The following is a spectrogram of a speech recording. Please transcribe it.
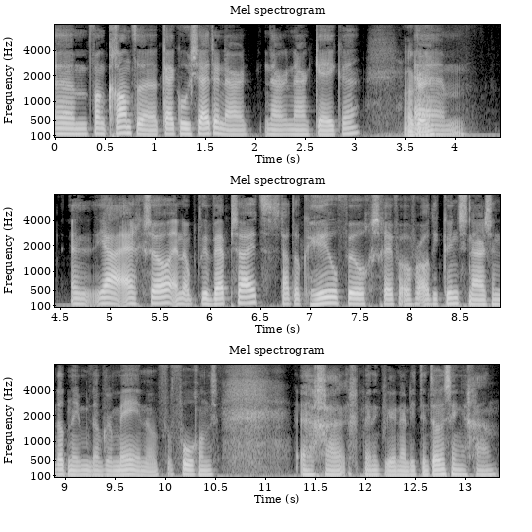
um, van kranten. Kijken hoe zij er naar, naar, naar keken. Okay. Um, en ja, eigenlijk zo. En op de website staat ook heel veel geschreven over al die kunstenaars. En dat neem ik dan weer mee. En dan vervolgens uh, ga, ben ik weer naar die tentoonstelling gegaan.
